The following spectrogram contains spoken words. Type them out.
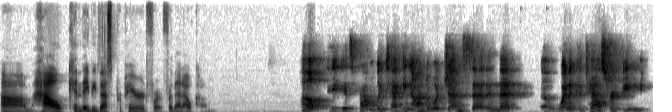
um, how can they be best prepared for, for that outcome? Well, it's probably tacking on to what Jen said, in that uh, when a catastrophe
